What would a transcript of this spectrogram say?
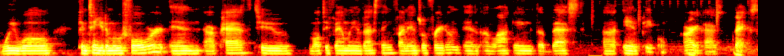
we will continue to move forward in our path to multifamily investing, financial freedom, and unlocking the best uh, in people. All right, guys. Thanks.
